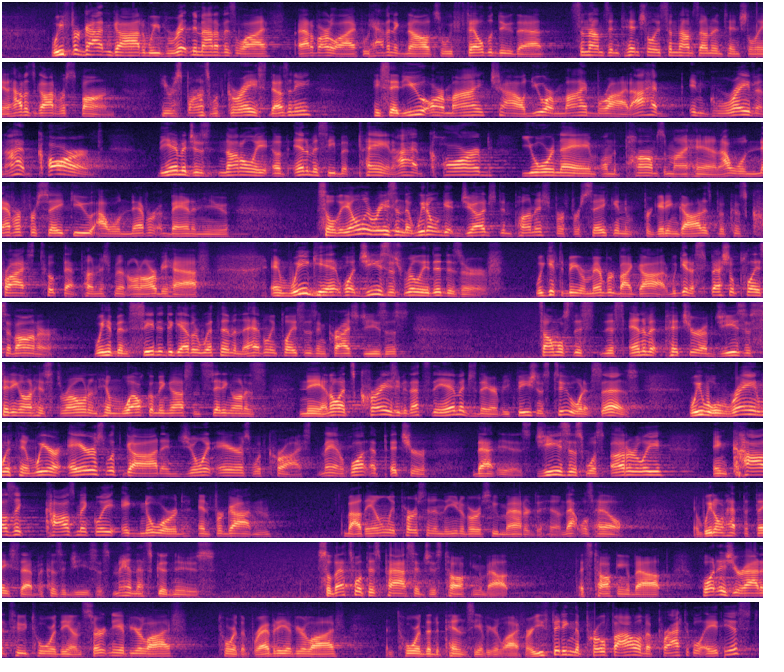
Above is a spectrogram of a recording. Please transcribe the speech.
we've forgotten God. We've written him out of his life, out of our life. We haven't acknowledged, so we failed to do that. Sometimes intentionally, sometimes unintentionally. And how does God respond? He responds with grace, doesn't he? He said, You are my child. You are my bride. I have engraven, I have carved the images not only of intimacy but pain. I have carved your name on the palms of my hand. I will never forsake you. I will never abandon you. So the only reason that we don't get judged and punished for forsaking and forgetting God is because Christ took that punishment on our behalf. And we get what Jesus really did deserve. We get to be remembered by God. We get a special place of honor. We have been seated together with him in the heavenly places in Christ Jesus. It's almost this, this intimate picture of Jesus sitting on his throne and him welcoming us and sitting on his knee. I know it's crazy, but that's the image there of Ephesians 2, what it says. We will reign with him. We are heirs with God and joint heirs with Christ. Man, what a picture that is. Jesus was utterly and cosmic, cosmically ignored and forgotten. by the only person in the universe who mattered to him. That was hell. And we don't have to face that because of Jesus. Man, that's good news. So that's what this passage is talking about. It's talking about what is your attitude toward the uncertainty of your life, toward the brevity of your life, and toward the dependency of your life. Are you fitting the profile of a practical atheist?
